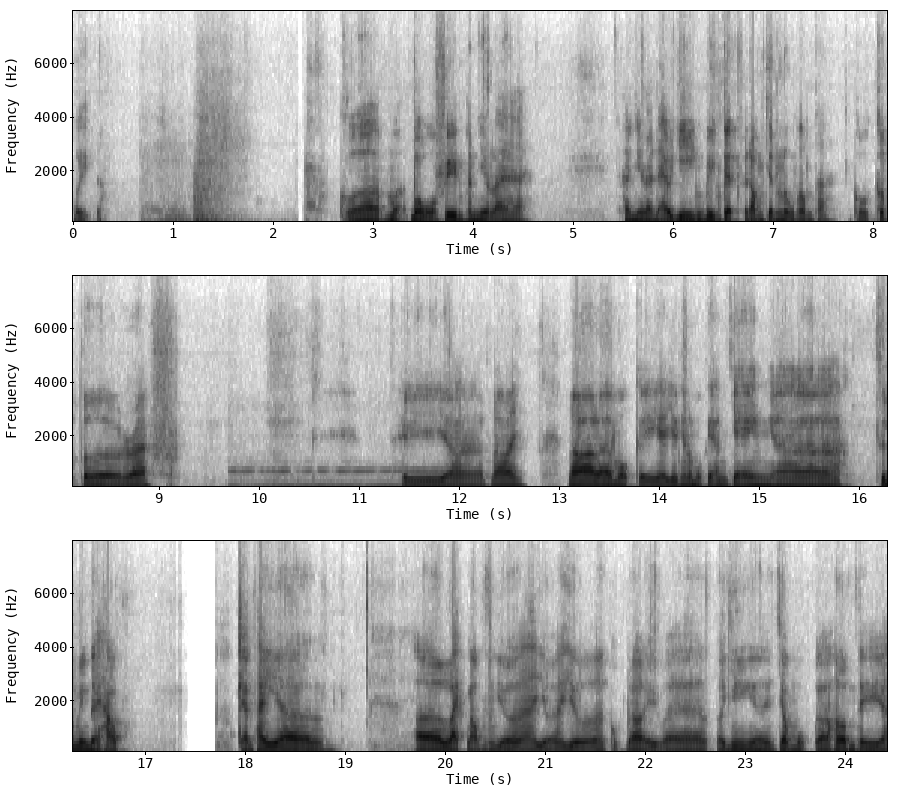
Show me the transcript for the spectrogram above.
Ôi. Ờ, của một bộ phim hình như là hình như là đạo diễn biên kịch và đóng chính luôn không ta? Của Cooper Raff. Thì uh, nó nó là một cái giống như là một cái anh chàng uh, sinh viên đại học. Cảm thấy uh, uh, lạc lõng giữa giữa giữa cuộc đời và tự nhiên uh, trong một uh, hôm thì uh,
